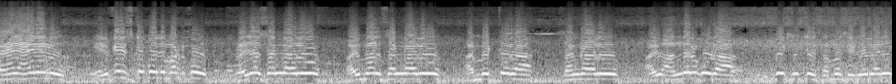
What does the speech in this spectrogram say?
ఆయన ఆయనను ఎంకరేజ్ మటుకు ప్రజా సంఘాలు అభిమాన సంఘాలు అంబేద్కర్ సంఘాలు అందరూ కూడా ఉపేక్షించే సమస్య లేదని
